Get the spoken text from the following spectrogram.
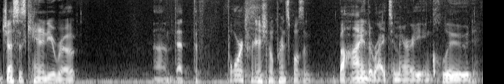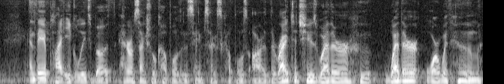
Justice Kennedy wrote um, that the four traditional principles behind the right to marry include, and they apply equally to both heterosexual couples and same-sex couples, are the right to choose whether who, whether or with whom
